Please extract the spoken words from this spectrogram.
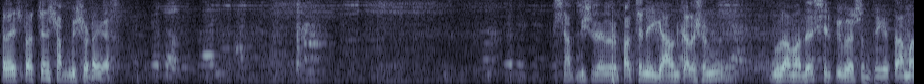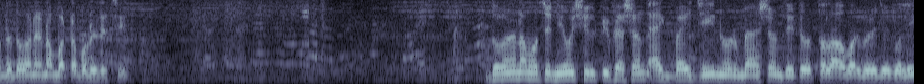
প্রাইস পাচ্ছেন ছাব্বিশশো টাকা। ছাব্বিশশো টাকা করে পাচ্ছেন এই গাউন কালেকশনগুলো আমাদের শিল্পী ফ্যাশন থেকে। তো আমাদের দোকানের নম্বরটা বলে দিচ্ছি। দোকানের নাম হচ্ছে নিউ শিল্পী ফ্যাশন, এক বাই জি নূর ম্যানশন দ্বিতীয় তলা ওভারব্রিজে গলি,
